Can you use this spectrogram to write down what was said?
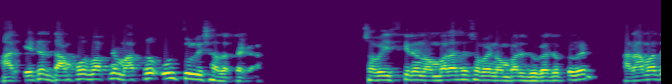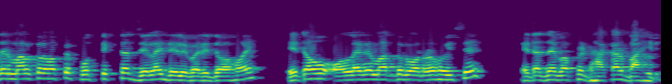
আর এটার দাম পড়বে আপনি মাত্র উনচল্লিশ হাজার টাকা। সবাই স্ক্রিনে নম্বর আছে, সবাই নম্বরে যোগাযোগ করবেন। আর আমাদের মাল কলম আপনি প্রত্যেকটা জেলায় ডেলিভারি দেওয়া হয়। এটাও অনলাইনের মাধ্যমে অর্ডার হয়েছে। এটা যাইব আপনি ঢাকার বাহিরে।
